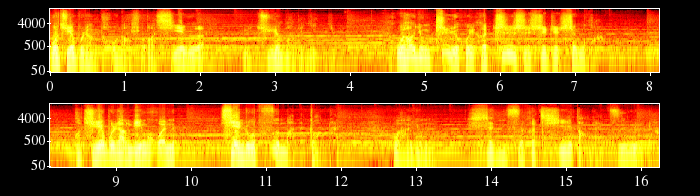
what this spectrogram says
我绝不让头脑受到邪恶与绝望的引诱。我要用智慧和知识使之升华。我绝不让灵魂陷入自满的状态。我要用深思和祈祷来滋润它。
